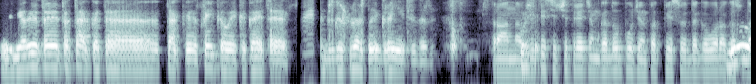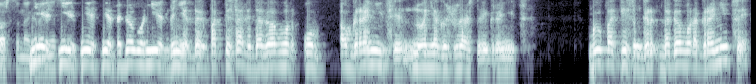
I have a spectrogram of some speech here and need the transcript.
Это, это так, это так, э, фейковая какая-то без государственной границы даже. Странно. В Курсе. 2003 году Путин подписывает договор о Ну, государственной Нет, границе. нет, нет, нет, договор, нет, да нет, подписали договор о, о границе, но не о государственной границе. Был подписан договор о границе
